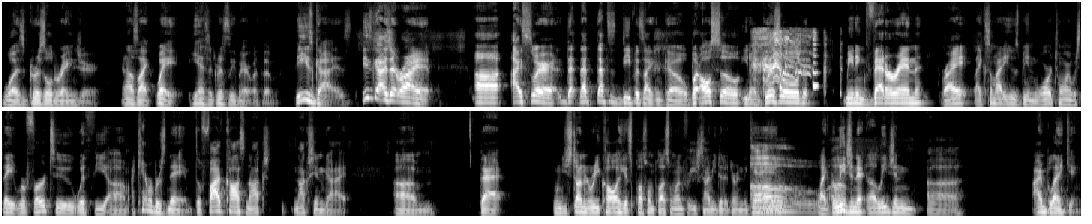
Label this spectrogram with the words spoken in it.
was Grizzled Ranger. And I was like, wait, he has a grizzly bear with him. These guys, these guys at Riot, uh, I swear that, that that's as deep as I can go. But also, you know, grizzled meaning veteran, right? Like somebody who's being war torn, which they refer to with the um, I can't remember his name, the five cost Nox- Noxian guy. Um, that when you stun and recall, he gets plus one plus one for each time you did it during the game. Oh, like the um, Legion, uh, Legion. uh I'm blanking,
